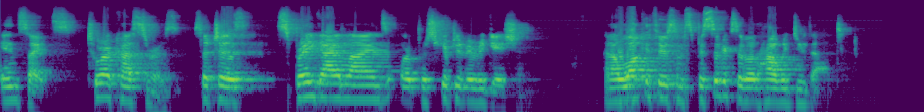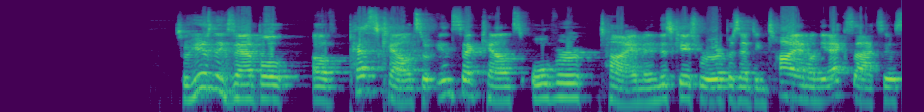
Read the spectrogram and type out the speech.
insights to our customers, such as spray guidelines or prescriptive irrigation. And I'll walk you through some specifics about how we do that. So here's an example of pest counts, so insect counts over time. And in this case, we're representing time on the x-axis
